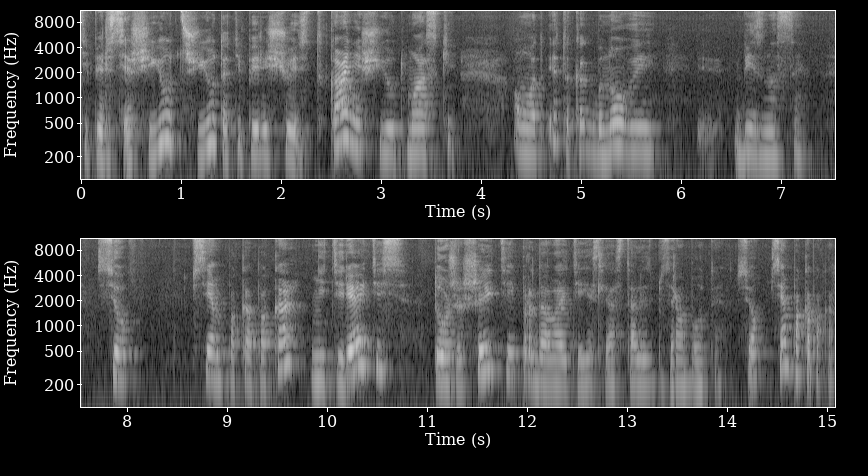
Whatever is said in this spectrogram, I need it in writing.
теперь все шьют, шьют, а теперь еще из ткани шьют маски. Вот, это как бы новые бизнесы. Все. Всем пока-пока. Не теряйтесь. Тоже шейте и продавайте, если остались без работы. Все. Всем пока-пока.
